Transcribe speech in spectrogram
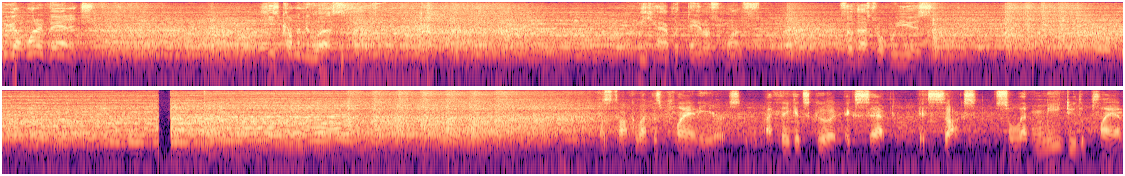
We got one advantage. He's coming to us. We have what Thanos wants. So that's what we use. Let's talk about this plan of yours. I think it's good, except it sucks. So let me do the plan,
